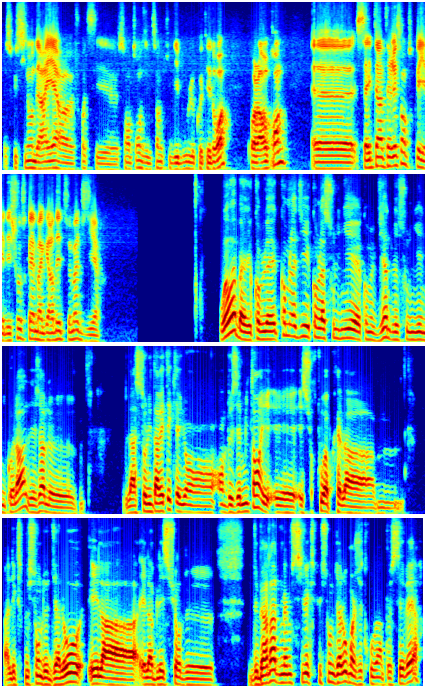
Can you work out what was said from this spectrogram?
parce que sinon derrière, je crois que c'est 111, il me semble qu'il déboule le côté droit pour la reprendre. Ça a été intéressant. En tout cas, il y a des choses quand même à garder de ce match d'hier. Ouais, ouais bah, comme l'a dit, comme l'a souligné, comme vient de le souligner Nicolas, déjà la solidarité qu'il y a eu en, deuxième mi-temps et, surtout après la, l'expulsion de Diallo et la, et la blessure de, de Bernard, même si l'expulsion de Diallo, moi, j'ai trouvé un peu sévère.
